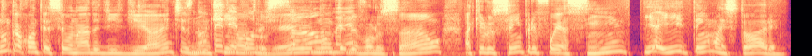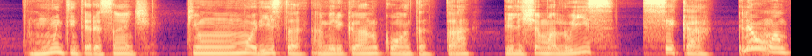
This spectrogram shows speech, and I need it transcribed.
Nunca aconteceu nada de, de antes, não, não tinha outro jeito, não né? teve evolução, aquilo sempre foi assim. E aí tem uma história muito interessante que um humorista americano conta, tá? Ele chama Luiz C.K. Ele é um, é um,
